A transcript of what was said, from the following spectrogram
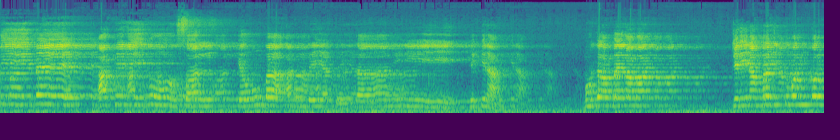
দিবে আখিরি গোসল কেউ বা আনবে দানি ঠিক কিনা? মুহতারাম ভাই আমার, যেদিন আমরা মৃত্যুবরণ করব,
